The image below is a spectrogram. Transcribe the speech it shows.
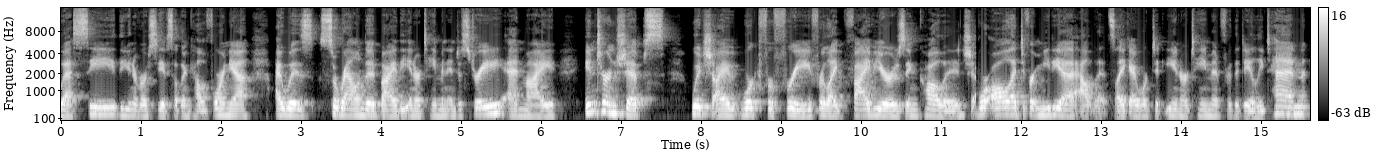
USC, the University of Southern California, I was surrounded by the entertainment industry and my internships which I worked for free for like five years in college, were all at different media outlets. Like I worked at E Entertainment for the Daily 10,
